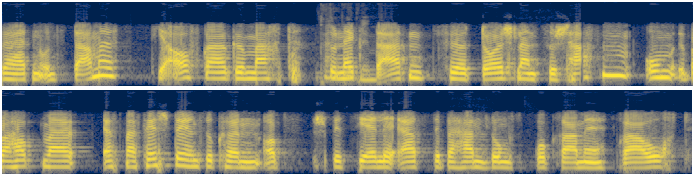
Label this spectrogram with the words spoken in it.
Wir hatten uns damals die Aufgabe gemacht, zunächst. Daten für Deutschland zu schaffen, um überhaupt mal erstmal feststellen zu können, ob es spezielle Ärztebehandlungsprogramme braucht,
